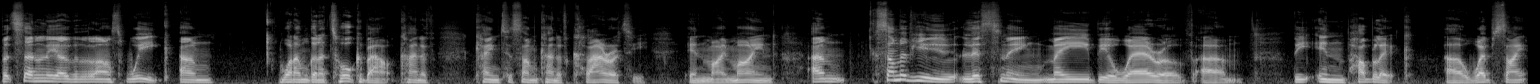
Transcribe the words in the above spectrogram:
But certainly over the last week, um, what I'm going to talk about kind of came to some kind of clarity in my mind. Um, some of you listening may be aware of um, the In Public uh, website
